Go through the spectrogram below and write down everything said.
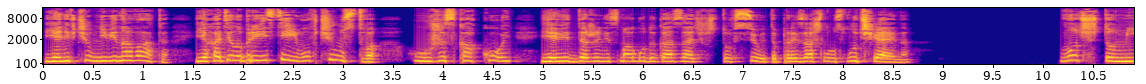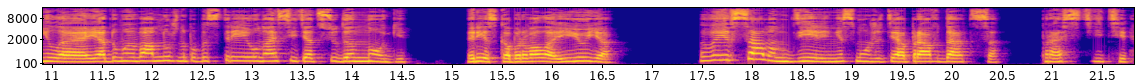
Я ни в чем не виновата. Я хотела привести его в чувство. Ужас какой! Я ведь даже не смогу доказать, что все это произошло случайно. Вот что, милая, я думаю, вам нужно побыстрее уносить отсюда ноги. Резко оборвала ее я. Вы и в самом деле не сможете оправдаться. Простите,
